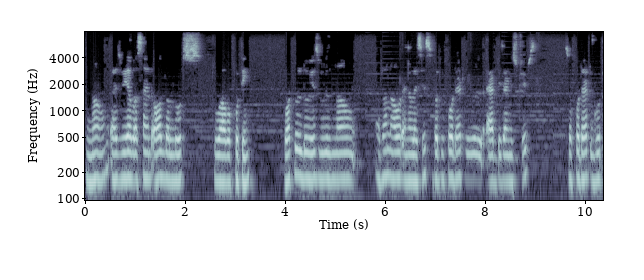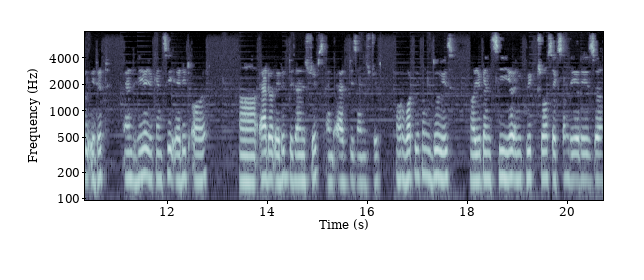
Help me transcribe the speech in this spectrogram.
now as we have assigned all the loads to our footing what we'll do is we will now run our analysis but before that we will add design strips. So for that go to edit and here you can see edit or uh, add or edit design strips and add design strips. Or what you can do is uh, you can see here in quick draw section there is uh,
